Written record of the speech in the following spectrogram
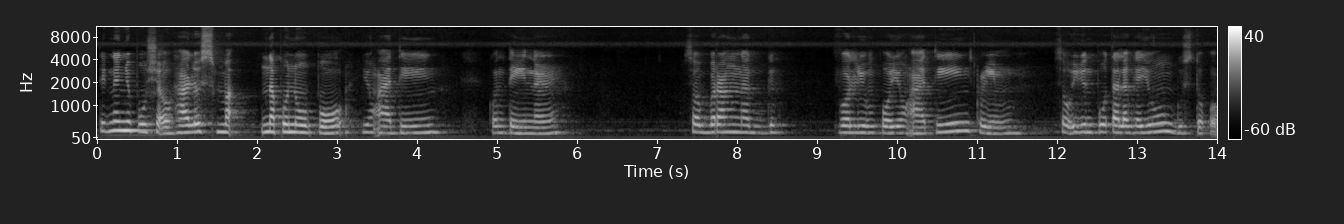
Tignan nyo po siya, oh, halos napuno po yung ating container. Sobrang nag-volume po yung ating cream. So, yun po talaga yung gusto ko.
